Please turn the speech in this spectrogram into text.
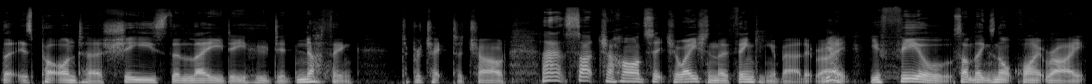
that is put onto her. She's the lady who did nothing to protect a child. That's such a hard situation, though, thinking about it, right? You feel something's not quite right.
